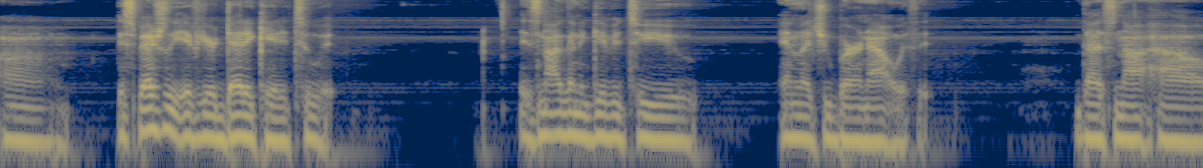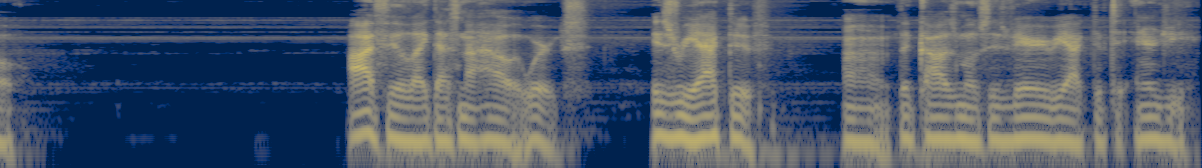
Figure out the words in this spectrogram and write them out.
um especially if you're dedicated to it it's not going to give it to you and let you burn out with it. That's not how i feel like that's not how it works. It's reactive. Um the cosmos is very reactive to energy.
